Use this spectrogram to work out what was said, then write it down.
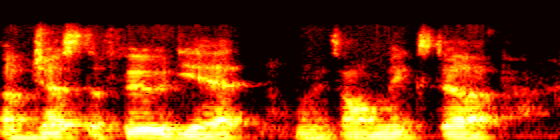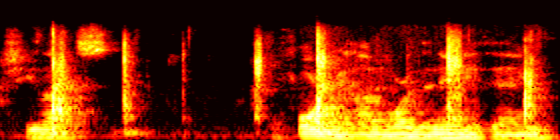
of just the food yet when it's all mixed up. She likes the formula more than anything,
